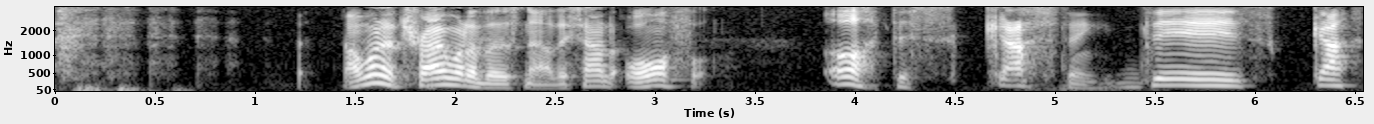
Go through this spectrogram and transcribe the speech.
I want to try one of those now. They sound awful. Oh, disgusting. Disgust.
